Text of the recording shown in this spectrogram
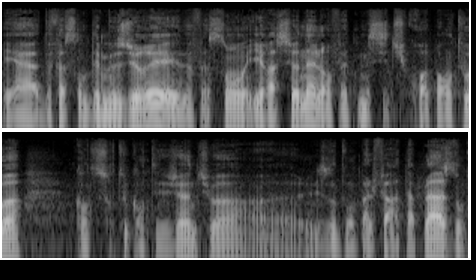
et de façon démesurée et de façon irrationnelle en fait. Mais si tu crois pas en toi, quand, surtout quand tu es jeune, tu vois, euh, les autres vont pas le faire à ta place. Donc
